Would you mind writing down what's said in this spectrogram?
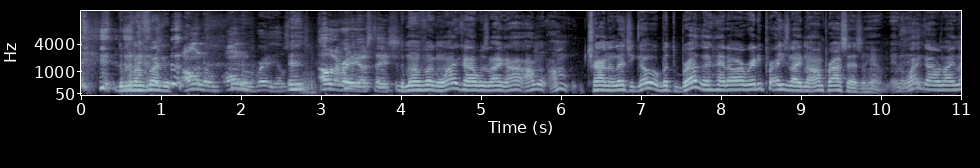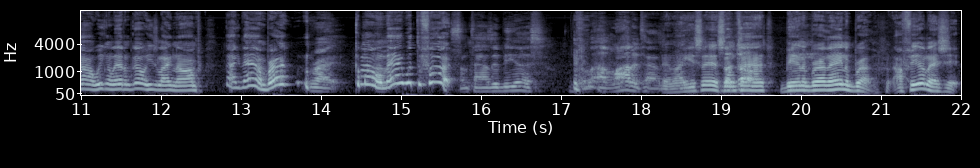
The motherfucker, On the on the radio station. on the radio station. the motherfucking white cop was like, I, "I'm, I'm trying to let you go," but the brother had already. Pro- he's like, "No, I'm processing him," and the white guy was like, "No, we can let him go." He's like, "No, I'm like, damn, bro. Right. come on, man, what the fuck?" Sometimes it be us. A lot of times. And like you said, sometimes being a brother ain't a brother. I feel that shit.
